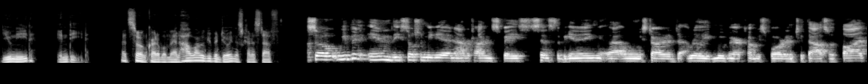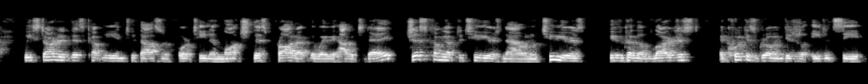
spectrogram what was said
you need Indeed. That's so incredible, man. How long have you been doing this kind of stuff? So we've been in the social media and advertising space since the beginning uh, when we started really moving our companies forward in 2005. We started this company in 2014 and launched this product the way we have it today, just coming up to two years now. And in two years, we've become the largest and quickest growing digital agency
